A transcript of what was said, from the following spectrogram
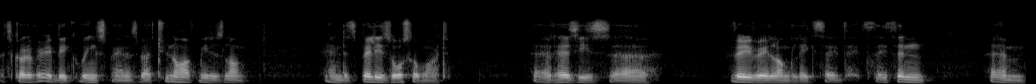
it's got a very big wingspan. It's about two and a half meters long, and its belly is also white. it has these uh, very very long legs. They they, they thin um,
